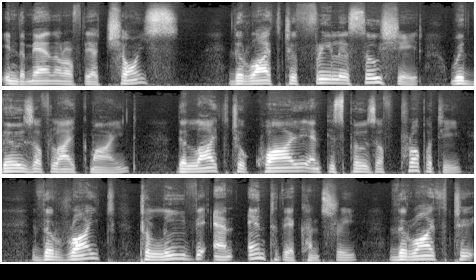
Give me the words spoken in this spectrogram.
in the manner of their choice, the right to freely associate with those of like mind, the right to acquire and dispose of property, the right to leave and enter their country, the right to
